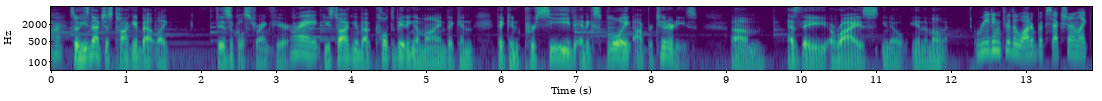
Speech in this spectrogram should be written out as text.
Right. So he's not just talking about like physical strength here. Right. He's talking about cultivating a mind that can that can perceive and exploit opportunities um, as they arise, you know, in the moment. Reading through the Waterbook section, like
